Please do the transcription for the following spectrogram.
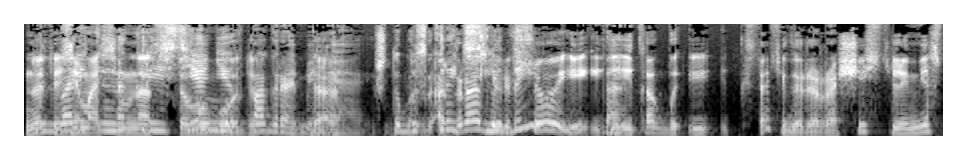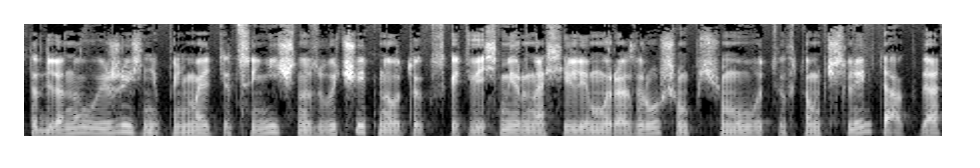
Но это зима 17 -го года. пограбили. Да чтобы скрыть Ограбили следы. Все, и, да. и, и как бы, и, кстати говоря, расчистили место для новой жизни, понимаете, цинично звучит, но, так сказать, весь мир насилия мы разрушим, почему вот в том числе и так, да?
